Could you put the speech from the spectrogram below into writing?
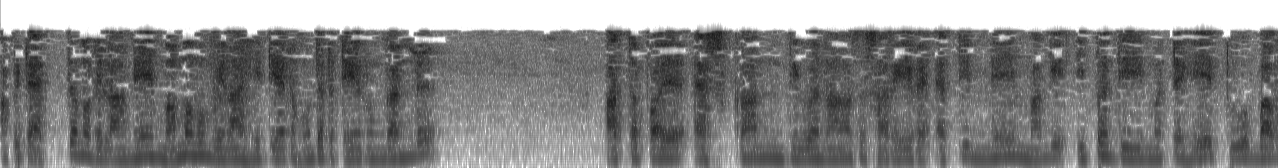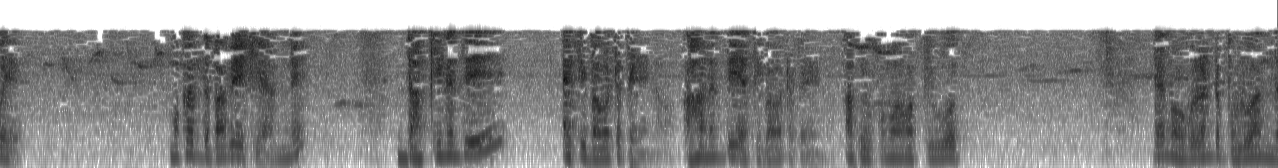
අපිට ඇත්තම වෙලා මේ මමම වෙලා හිටියට හොඳට තේරුම් ගන්න අතපය ඇස්කන් දිවනාස ශරීර ඇති මේ මගේ ඉපදීමට හේතුව භවය. මොකද්ද භවය කියන්නේ? දකින්න දේ ඇති බවට පේනවා අහන දේ ඇති බවට පේනවා අපි උපමාවක් කිව්වොත් දැන් ඕගලන්ට පුළුවන් ද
